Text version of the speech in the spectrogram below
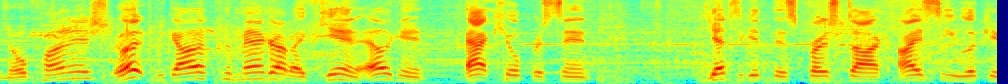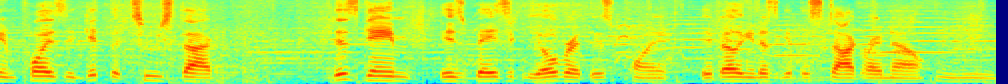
no punish. But we got a command grab again. Elegant at kill percent. Yet to get this first stock. IC looking poison. get the two stock. This game is basically over at this point if Elegant doesn't get the stock right now. Mhm.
